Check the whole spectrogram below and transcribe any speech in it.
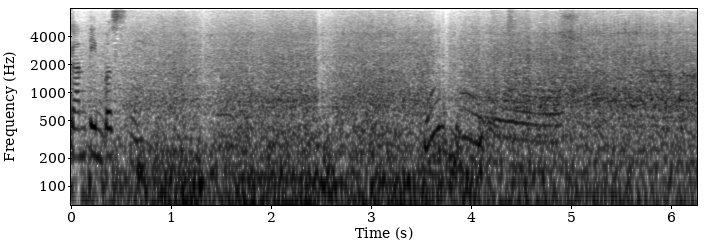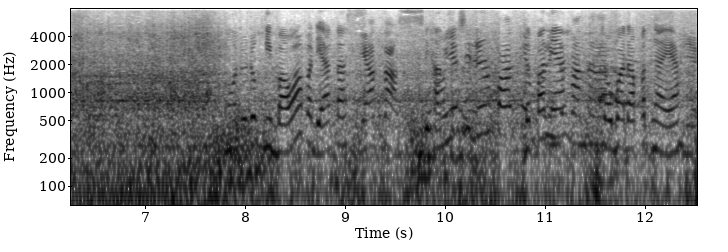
ganti bus nih. Mau duduk di bawah apa di atas? Di atas. Di atas. Maunya sih di depan. Depan ya. depan. Coba dapat nggak ya? Iya.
